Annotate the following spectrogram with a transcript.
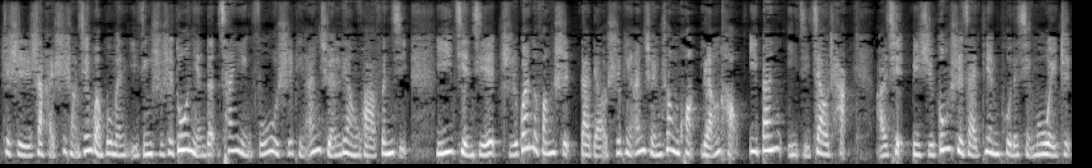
这是上海市场监管部门已经实施多年的餐饮服务食品安全量化分级，以简洁直观的方式代表食品安全状况良好、一般以及较差，而且必须公示在店铺的醒目位置。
